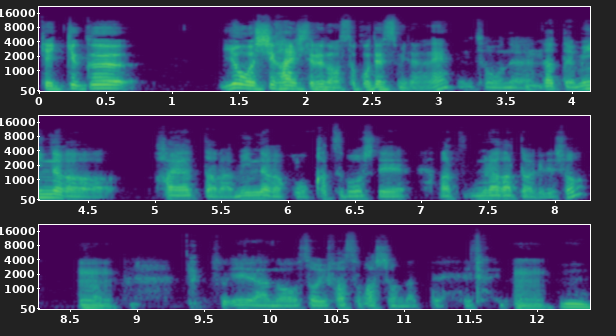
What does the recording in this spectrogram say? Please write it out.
結局世を支配してるのはそこですみたいなね。そうね、うん。だってみんなが流行ったらみんながこう渇望してあ群がったわけでしょ？うん。えあのそういうファストファッションだって。みたいなうん。うん。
